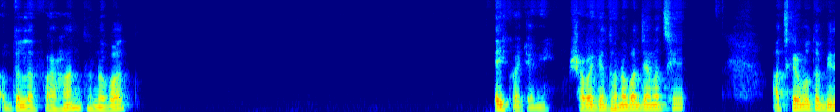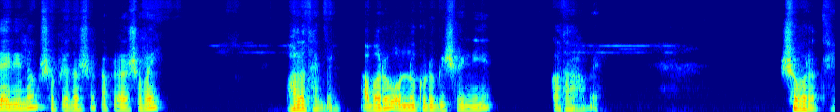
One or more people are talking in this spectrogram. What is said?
আবদুল্লাহ ফারহান, ধন্যবাদ। এই কয়জনই? সবাইকে ধন্যবাদ জানাচ্ছি। আজকের মতো বিদায় নিলাম। সুপ্রিয় দর্শক, আপনারা সবাই ভালো থাকবেন। আবারও অন্য কোনো বিষয় নিয়ে কথা হবে। শুভরাত্রি।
